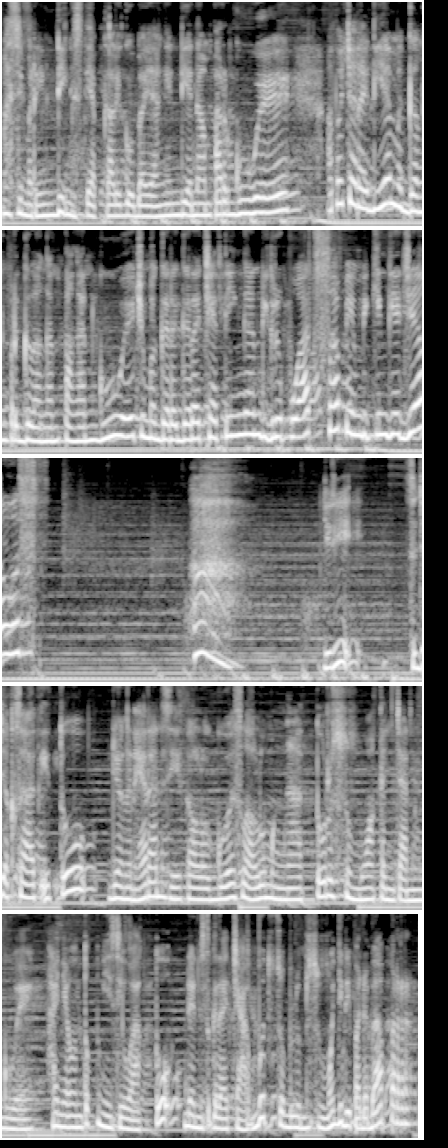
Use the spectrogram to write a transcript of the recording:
masih merinding setiap kali gue bayangin dia nampar gue. Atau cara dia megang pergelangan tangan gue cuma gara-gara chattingan di grup whatsapp yang bikin dia jealous? Jadi sejak saat itu jangan heran sih kalau gue selalu mengatur semua kencan gue. Hanya untuk mengisi waktu dan segera cabut sebelum semua jadi pada baper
